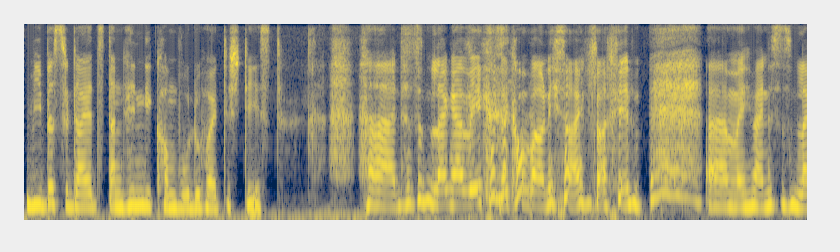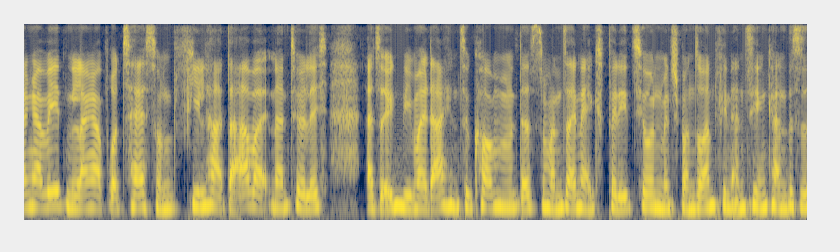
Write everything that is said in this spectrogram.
Wie bist du da jetzt dann hingekommen, wo du heute stehst? das ist ein langer Weg und da kommt man auch nicht so einfach hin. Ähm, ich meine, es ist ein langer Weg, ein langer Prozess und viel harte Arbeit natürlich. Also irgendwie mal dahin zu kommen, dass man seine Expedition mit Sponsoren finanzieren kann, das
